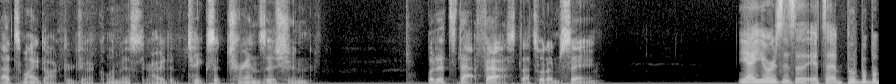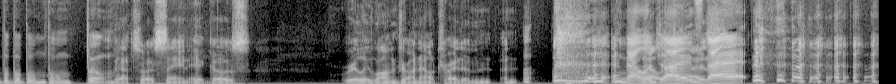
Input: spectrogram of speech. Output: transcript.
That's my Dr. Jekyll and Mr. Hyde. It takes a transition, but it's that fast. That's what I'm saying. Yeah, yours is a it's a boom boom boom boom boom boom boom. That's what I was saying. It goes really long drawn out. Try to n- n- Analogize Analogize. that.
